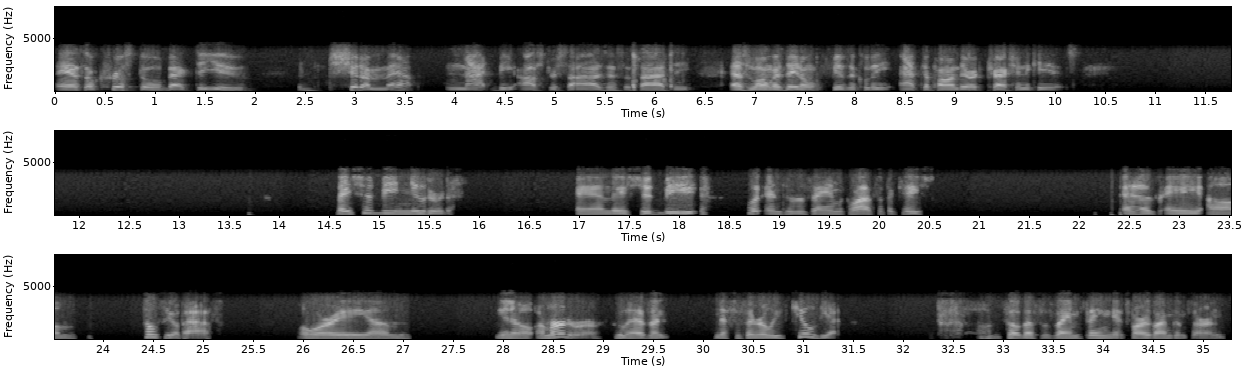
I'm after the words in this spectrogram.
And so, Crystal, back to you. Should a map not be ostracized in society as long as they don't physically act upon their attraction to kids? They should be neutered, and they should be put into the same classification as a um, sociopath or a um, you know a murderer who hasn't necessarily killed yet. So that's the same thing as far as I'm concerned.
